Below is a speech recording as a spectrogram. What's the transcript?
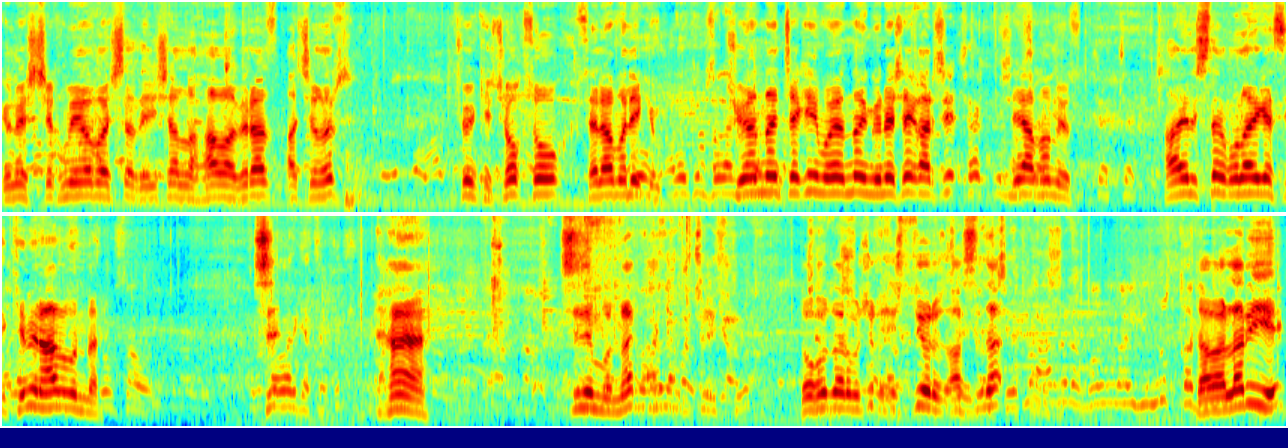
güneş çıkmaya başladı. İnşallah hava biraz açılır. Çünkü çok soğuk. Selamünaleyküm. Aleykümselam. Şu yandan çekeyim o yandan güneşe karşı şey yapamıyoruz. Hayırlı işler kolay gelsin. Kimin abi bunlar? Sağ ol. Si- Savar getirdik. He. Sizin bunlar. Dokuzlar buçuk istiyoruz. Aslında davarlar iyi.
